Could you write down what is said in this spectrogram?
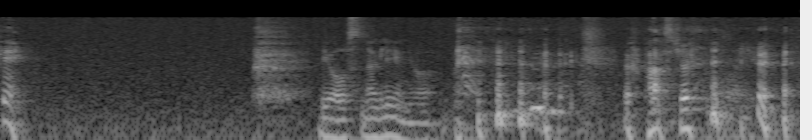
Okay. Be all snuggly in your posture.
